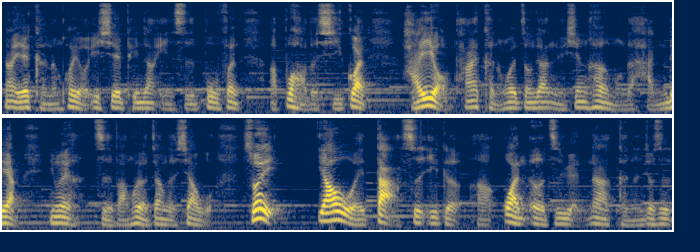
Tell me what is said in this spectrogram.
那也可能会有一些平常饮食部分啊不好的习惯，还有它可能会增加女性荷尔蒙的含量，因为脂肪会有这样的效果，所以。腰围大是一个啊万恶之源，那可能就是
